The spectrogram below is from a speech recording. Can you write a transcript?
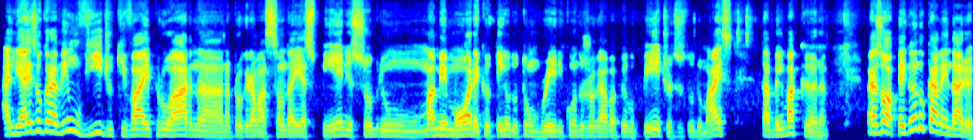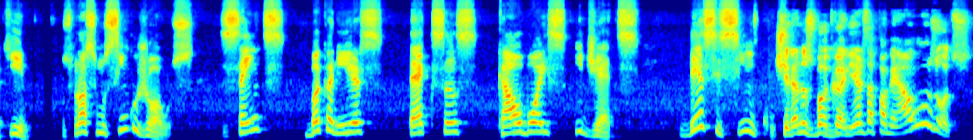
Aliás, eu gravei um vídeo que vai pro ar na, na programação da ESPN sobre um, uma memória que eu tenho do Tom Brady quando jogava pelo Patriots e tudo mais. Tá bem bacana. Mas, ó, pegando o calendário aqui, os próximos cinco jogos: Saints, Buccaneers, Texans, Cowboys e Jets. Desses cinco. Tirando os Buccaneers, dá pra ganhar os outros.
